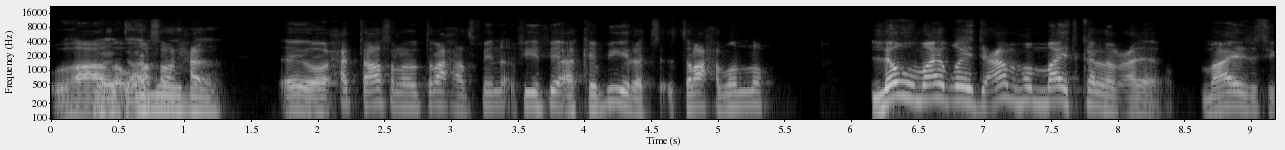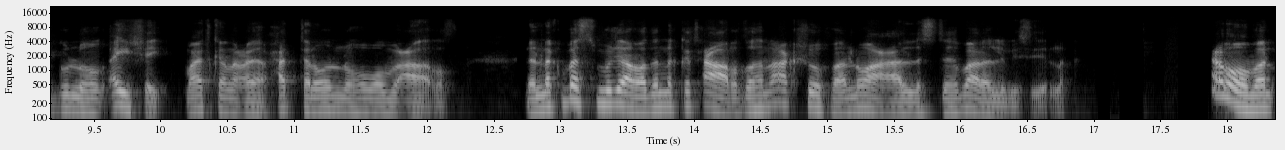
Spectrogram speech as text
وهذا واصلا. أيوه حتى أصلا لو تلاحظ في في فئة كبيرة تلاحظ إنه لو ما يبغى يدعمهم ما يتكلم عليهم ما يجلس يقول لهم أي شيء ما يتكلم عليهم حتى لو إنه هو معارض. لأنك بس مجرد إنك تعارض هناك شوف أنواع الاستهبال اللي بيصير لك. عموما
